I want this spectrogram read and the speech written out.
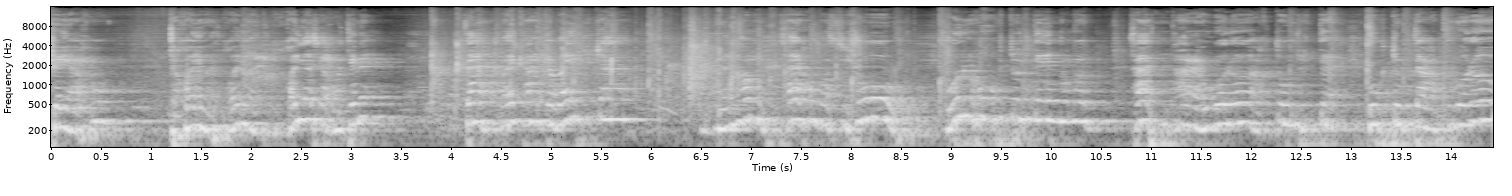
Чи яах вэ? За хоёр хоёр хоёоос авах тийм ээ. За байкаа байкаа. Яном сайхан болсон шүү. Өөр хүүхдүүдтэй нэг цаасан таараа өгөөрөө автоудтай хүүхдүүдтэй автоогоорөө.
